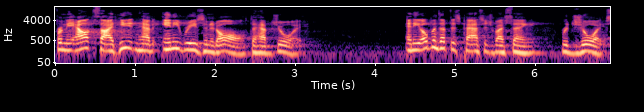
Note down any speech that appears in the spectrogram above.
from the outside, he didn't have any reason at all to have joy. And he opens up this passage by saying, Rejoice.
